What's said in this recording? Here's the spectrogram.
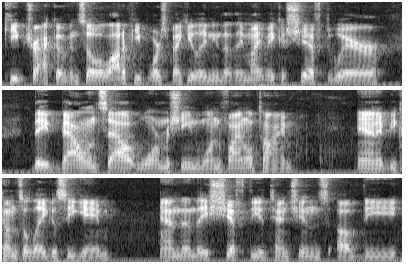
keep track of. And so a lot of people are speculating that they might make a shift where they balance out War Machine one final time and it becomes a legacy game and then they shift the attentions of the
